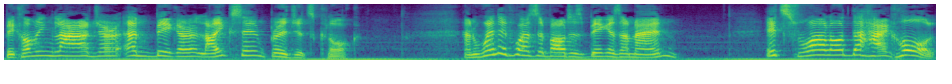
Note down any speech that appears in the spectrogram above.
becoming larger and bigger like St. Bridget's cloak. And when it was about as big as a man, it swallowed the hag whole,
